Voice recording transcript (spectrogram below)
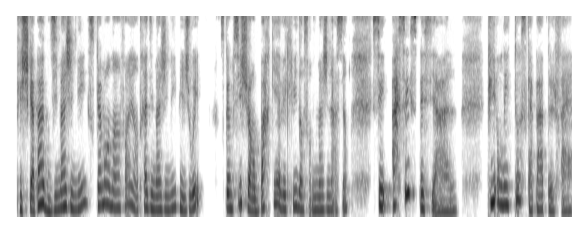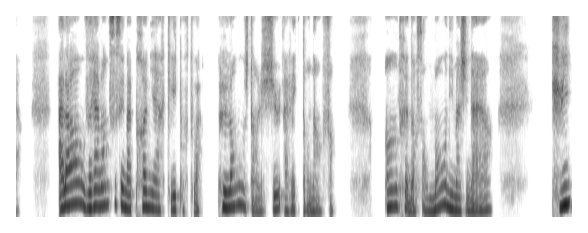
Puis je suis capable d'imaginer ce que mon enfant est en train d'imaginer puis jouer. C'est comme si je suis embarquée avec lui dans son imagination. C'est assez spécial. Puis on est tous capables de le faire. Alors, vraiment, ça, c'est ma première clé pour toi. Plonge dans le jeu avec ton enfant. Entre dans son monde imaginaire. Puis,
